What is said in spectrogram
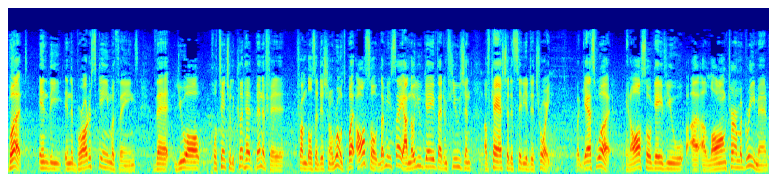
but in the in the broader scheme of things, that you all potentially could have benefited from those additional rooms. But also, let me say, I know you gave that infusion of cash to the city of Detroit, but guess what? It also gave you a, a long-term agreement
